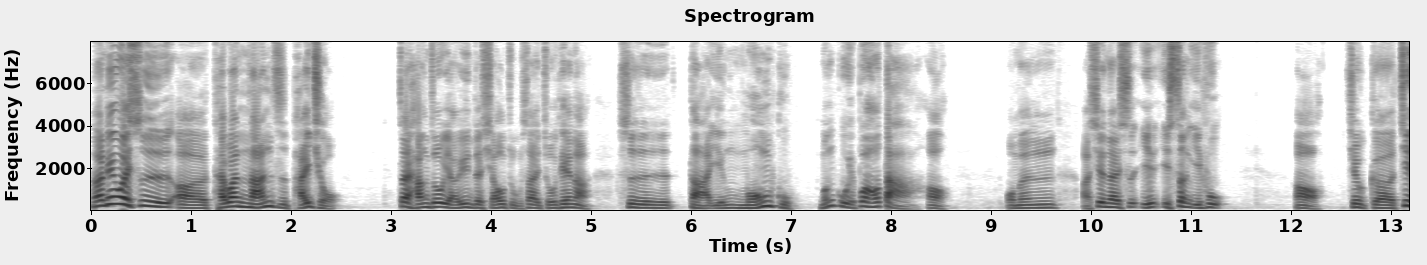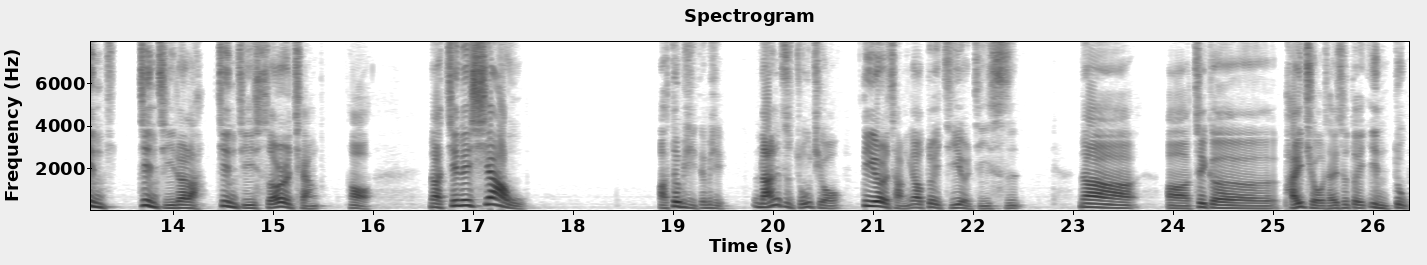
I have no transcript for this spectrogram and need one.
那另外是呃，台湾男子排球在杭州亚运的小组赛，昨天啊是打赢蒙古，蒙古也不好打哦。我们啊现在是一一胜一负哦，这个晋晋级了啦，晋级十二强。好，那今天下午啊，对不起，对不起，男子足球第二场要对吉尔吉斯，那啊，这个排球才是对印度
